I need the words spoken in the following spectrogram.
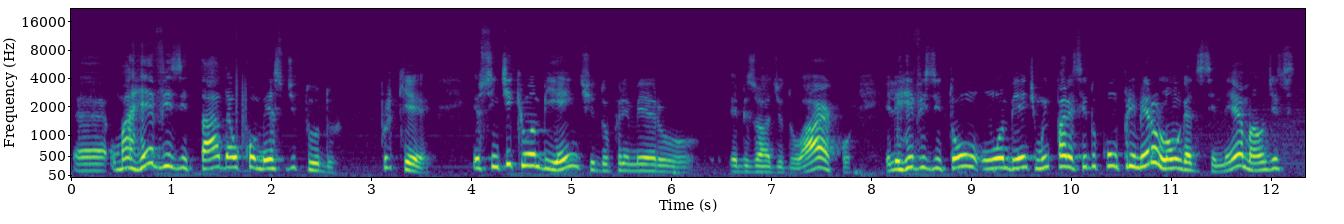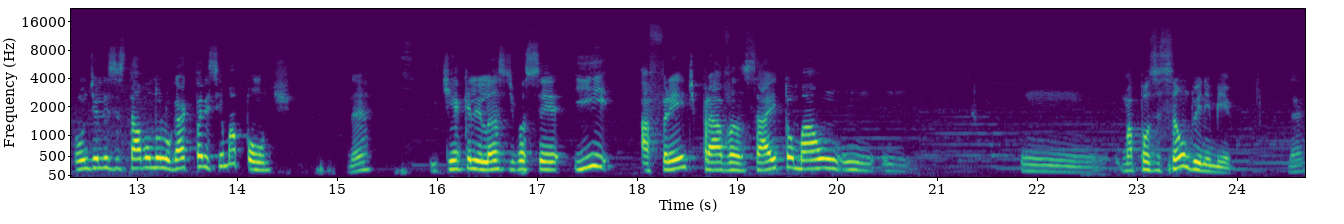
é, uma revisitada ao começo de tudo. Por quê? Eu senti que o ambiente do primeiro episódio do arco, ele revisitou um, um, ambiente muito parecido com o primeiro longa de cinema, onde, onde eles estavam no lugar que parecia uma ponte, né? E tinha aquele lance de você ir à frente para avançar e tomar um, um, um, uma posição do inimigo, né?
